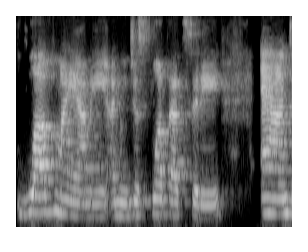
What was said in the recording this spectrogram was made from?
Love Miami. I mean, just love that city and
